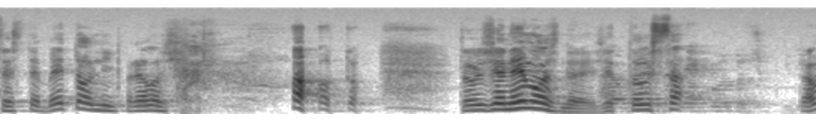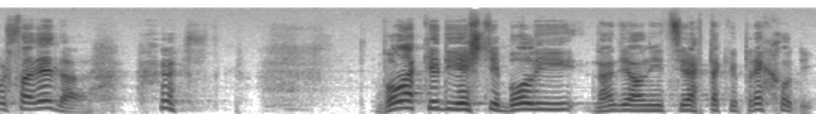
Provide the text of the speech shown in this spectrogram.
Cez tie betóny preložiť. to, to už je nemožné. Že to, už sa, to už sa nedá. Bola, kedy ešte boli na diálniciach také prechody.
